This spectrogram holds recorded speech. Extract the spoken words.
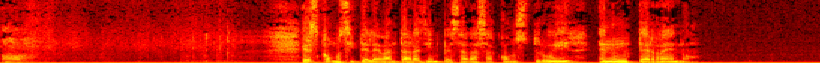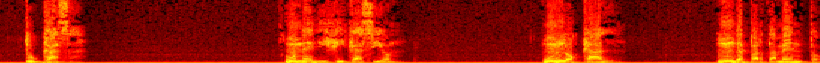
Oh. Es como si te levantaras y empezaras a construir en un terreno tu casa, una edificación, un local, un departamento,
